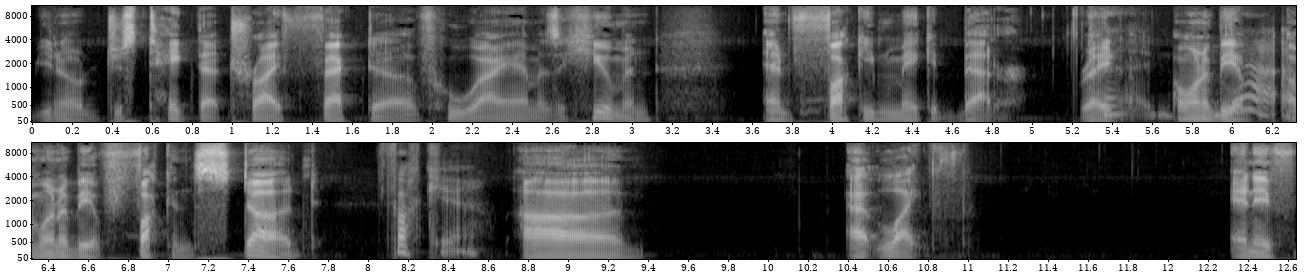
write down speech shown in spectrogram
you know just take that trifecta of who I am as a human and fucking make it better, right? Good. I want to be Yeah. a I want to be a fucking stud fuck yeah uh, at life. And if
